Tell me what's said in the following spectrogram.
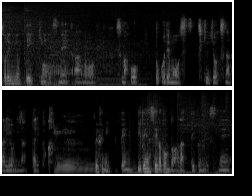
それによって一気にですね、あのスマホどこでも地球上つながるようになったりとか、そういうふうに便利便性がどんどん上がっていくんですね。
